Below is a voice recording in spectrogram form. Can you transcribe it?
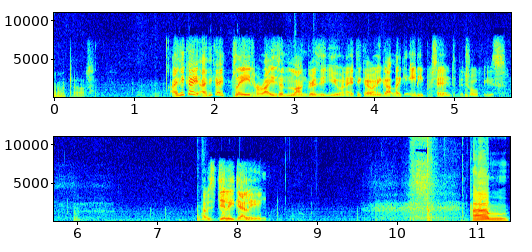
Oh god. I think I, I think I played Horizon longer than you, and I think I only got like eighty percent of the trophies. I was dilly dallying. Um,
